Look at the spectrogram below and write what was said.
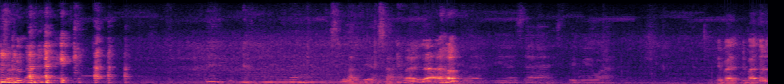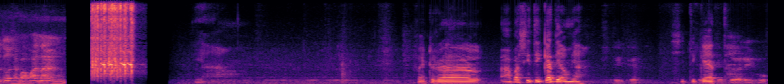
seru naik Luar biasa. Masa. biasa istimewa di, di Batur itu sama Manang Ya. Federal apa sih tiket ya Om ya? tiket Si tiket 2000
